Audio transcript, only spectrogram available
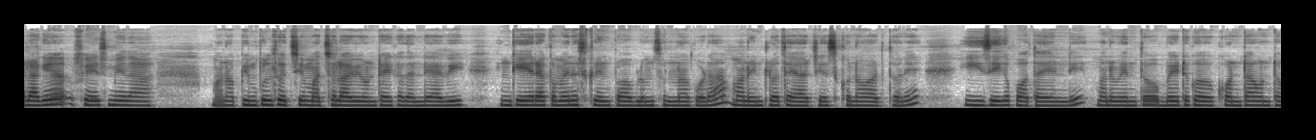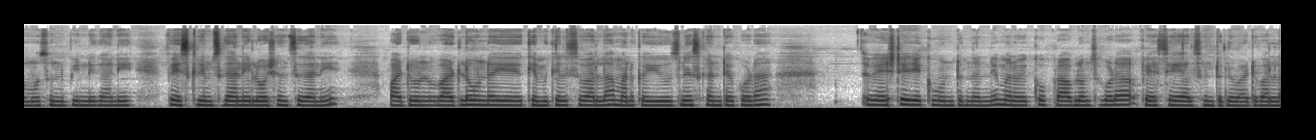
అలాగే ఫేస్ మీద మన పింపుల్స్ వచ్చి మచ్చలు అవి ఉంటాయి కదండి అవి. ఇంకే రకమైన స్కిన్ ప్రాబ్లమ్స్ ఉన్నా కూడా మన ఇంట్లో తయారు చేసుకున్న వాటితోనే ఈజీగా పోతాయండి. మనం ఎంతో బయట కొంటా ఉంటాము. సున్నిపిండి కానీ ఫేస్ క్రీమ్స్ కానీ లోషన్స్ కానీ వాటి వాటిలో ఉండే కెమికల్స్ వల్ల మనకు యూజ్నెస్ కంటే కూడా వేస్టేజ్ ఎక్కువ ఉంటుందండి. మనం ఎక్కువ ప్రాబ్లమ్స్ కూడా ఫేస్ చేయాల్సి ఉంటుంది వాటి వల్ల.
